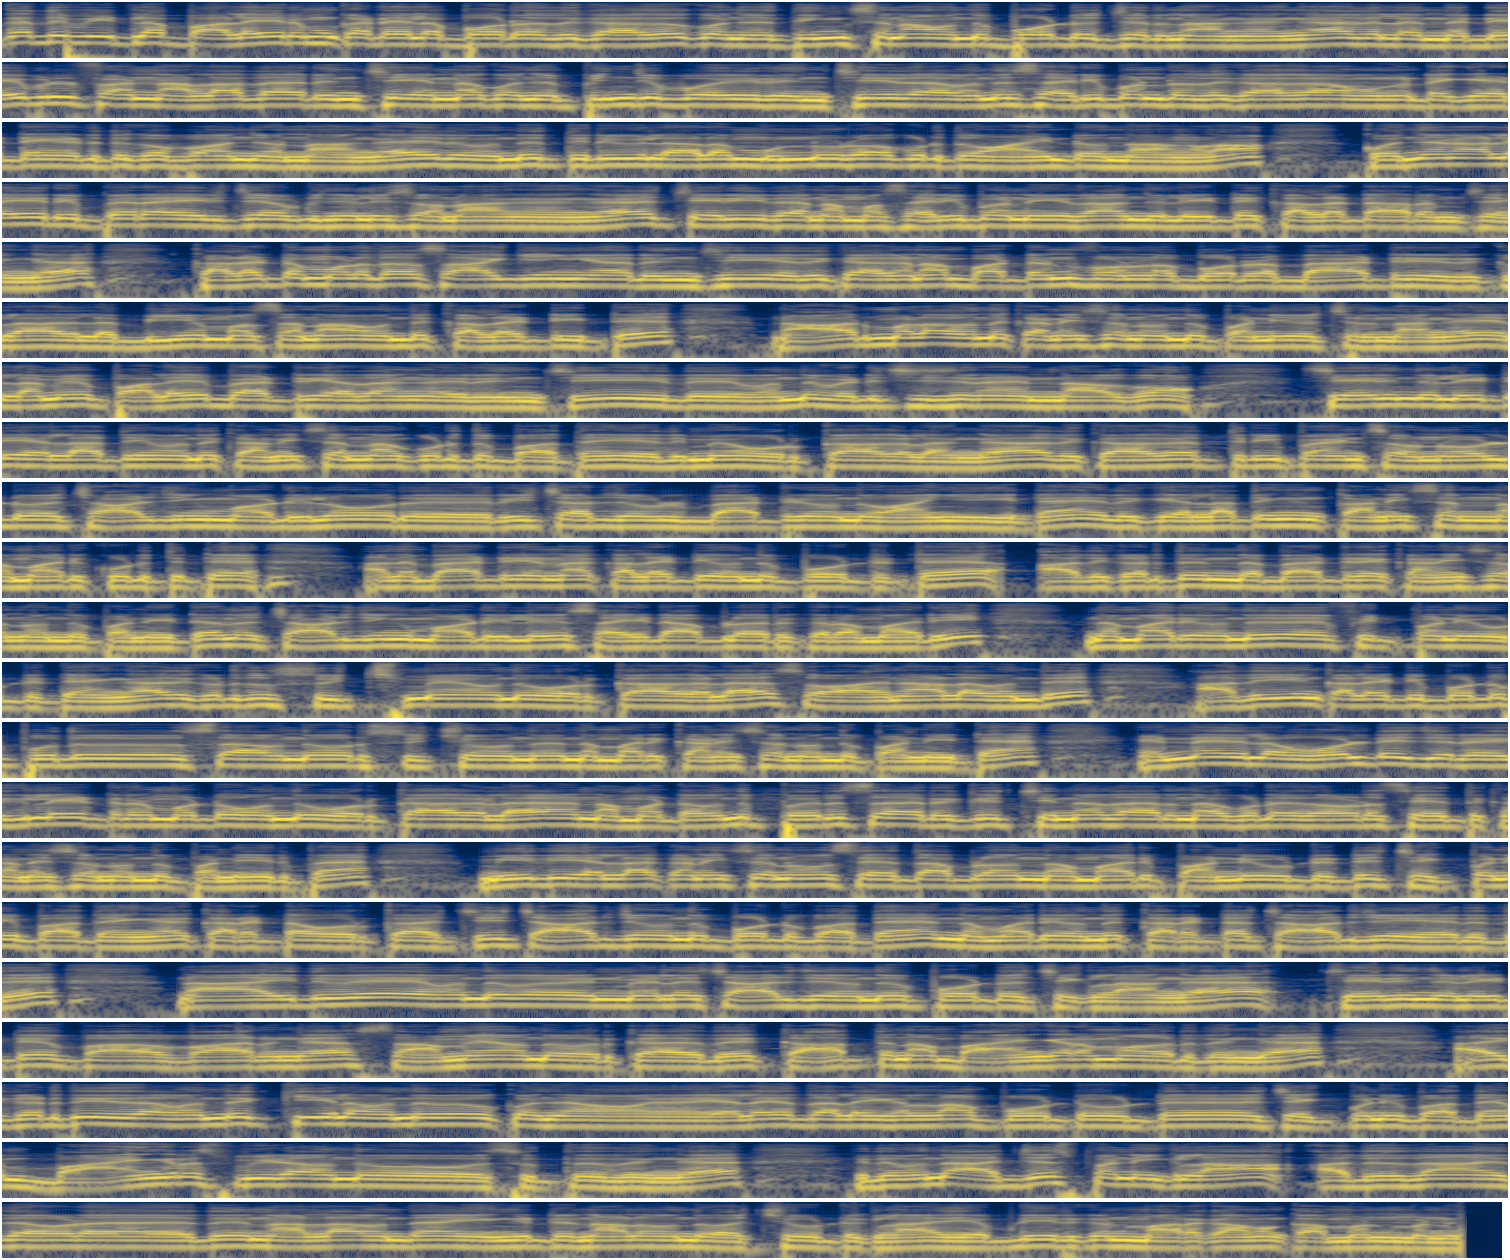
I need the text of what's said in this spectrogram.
பக்கத்து வீட்டில் பழையரும் கடையில் போகிறதுக்காக கொஞ்சம் திங்ஸ்னால் வந்து போட்டு வச்சுருந்தாங்கங்க. அதில் இந்த டேபிள் ஃபேன் நல்லா தான் இருந்துச்சு. என்ன கொஞ்சம் பிஞ்சு போயிருந்துச்சு. இதை வந்து சரி பண்ணுறதுக்காக அவங்ககிட்ட கேட்டேன் எடுத்துக்கப்பான்னு சொன்னாங்க. இது வந்து திருவிழாவில் முந்நூறுரூவா கொடுத்து வாங்கிட்டு வந்தாங்களாம். கொஞ்ச நாளே ரிப்பேர் ஆயிடுச்சு அப்படின்னு சொல்லி சொன்னாங்கங்க. சரி இதை நம்ம சரி பண்ணிடலாம்னு சொல்லிட்டு கலட்ட ஆரம்பிச்சேங்க. கலட்டும் போல தான் ஷாக்கிங்காக இருந்துச்சு. எதுக்காகனா பட்டன் ஃபோனில் போடுற பேட்டரி இருக்குல்ல அதில் பிஎம்எஸ்னா வந்து கலட்டிட்டு நார்மலாக வந்து கனெக்ஷன் வந்து பண்ணி வச்சுருந்தாங்க. எல்லாமே பழைய பேட்டரியாக தாங்க இருந்துச்சு. இது வந்து வெடிச்சிச்சுன்னா என்ன ஆகும் சரின்னு சொல்லிட்டு எல்லாத்தையும் வந்து கனெக்ஷன்லாம் கொடுத்து பார்த்தேன். எதுவுமே ஒர்க் ஆகலைங்க. அதுக்காக three point seven volt charging மாடியிலும் ஒரு ரீசார்ஜபிள் பேட்டரி வந்து வாங்கிக்கிட்டேன். இதுக்கு எல்லாத்துக்கும் கனெக்ஷன் இந்த மாதிரி கொடுத்துட்டு அந்த பேட்டரியெல்லாம் கலட்டி வந்து போட்டுட்டு அதுக்கடுத்து இந்த பேட்டரியை கனெக்ஷன் வந்து பண்ணிவிட்டு அந்த சார்ஜிங் மாடிலையும் சைட் ஆப்பில் இருக்கிற மாதிரி இந்த மாதிரி வந்து ஃபிட் பண்ணி விட்டுட்டேங்க. அதுக்கடுத்து சுவிட்சுமே வந்து ஒர்க் ஆகலை. ஸோ அதனால் வந்து அதையும் கலட்டி போட்டு புதுசாக வந்து ஒரு சுவிட்ச் வந்து இந்த மாதிரி கனெக்ஷன் வந்து பண்ணிட்டேன். என்ன இதில் வோல்டேஜ் ரெகுலேட்டர் மட்டும் வந்து ஒர்க் ஆகலை. நம்மகிட்ட வந்து பெருசாக இருக்குது சின்னதாக இருந்தால் கூட இதோட சேர்த்து கனெக்ஷன் வந்து பண்ணியிருப்பேன் மீதி எல்லா கனெக்ஷனும் சேர்த்தாப்புல இந்த மாதிரி பண்ணி விட்டுட்டு செக் பண்ணி பார்த்தேங்க. கரெக்டாக ஒர்க் ஆச்சு. சார்ஜும் வந்து போட்டு பார்த்தேன். இந்த மாதிரி வந்து கரெக்டாக சார்ஜும் ஏறுது. நான் இதுவே வந்து இனிமேல் சார்ஜ் வந்து போட்டு வச்சுக்கலாங்க. சரின்னு சொல்லிட்டு பா பாருங்கள் செமையாக வந்து ஒர்க் ஆகுது. காற்றுனா பயங்கரமாக வருதுங்க. அதுக்கடுத்து இதை வந்து கீழே வந்து கொஞ்சம் இலைய தலைகள்லாம் போட்டு விட்டு செக் பண்ணி பார்த்தேன். பயங்கர ஸ்பீடாக வந்து சுற்றுதுங்க இது வந்து அட்ஜஸ்ட் பண்ணிக்கலாம். அதுதான் இதோட இது நல்லா வந்து எங்கிட்டனாலும் வந்து வச்சு விட்டுக்கலாம். எப்படி இருக்குன்னு மறக்காமல் கமெண்ட் பண்ணுங்கள்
